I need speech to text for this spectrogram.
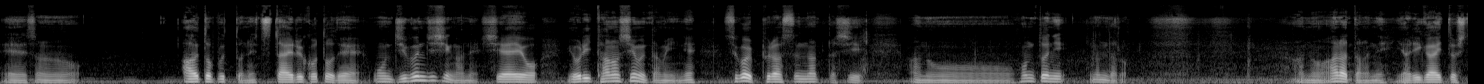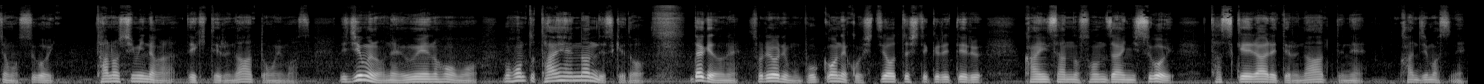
えー、そのアウトプットね伝えることでもう自分自身がね試合をより楽しむためにねすごいプラスになったしあのー、本当に何だろうあの新たなねやりがいとしてもすごい楽しみながらできてるなと思います。でジムのね運営の方ももうほんと大変なんですけどだけどねそれよりも僕をねこう必要としてくれてる会員さんの存在にすごい助けられてるなってね感じますね。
